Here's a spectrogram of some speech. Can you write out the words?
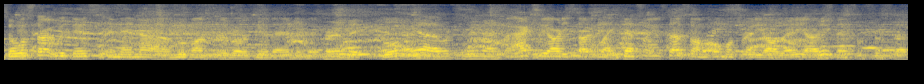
So we'll start with this and then uh, move on to the rose near the end of it. Perfect. Cool. Oh, yeah, that works for me, man. I actually already started like stenciling and stuff, so I'm almost ready already. I already stenciled some stuff.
